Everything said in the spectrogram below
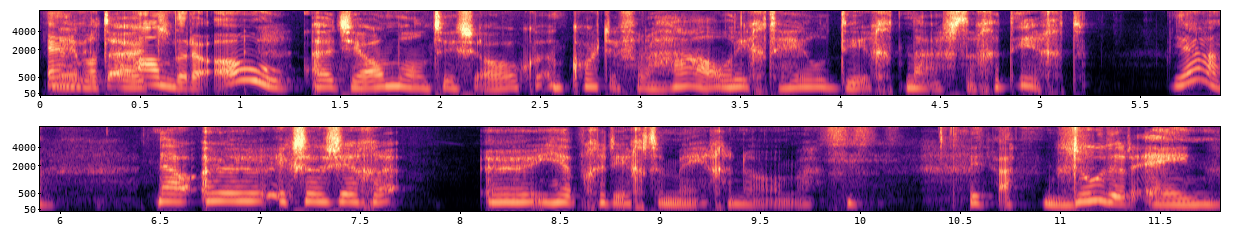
En Nee, want uit- anderen ook. Uit jouw mond is ook, een korte verhaal ligt heel dicht naast een gedicht. Ja, Nou, eh, ik zou zeggen, eh, je hebt gedichten meegenomen. ja. Doe er één.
